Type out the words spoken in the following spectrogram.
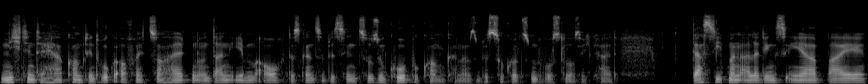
nicht hinterherkommt, den Druck aufrechtzuerhalten und dann eben auch das Ganze bis hin zur Synkope kommen kann, also bis zur kurzen Bewusstlosigkeit. Das sieht man allerdings eher bei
